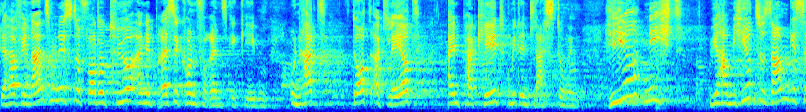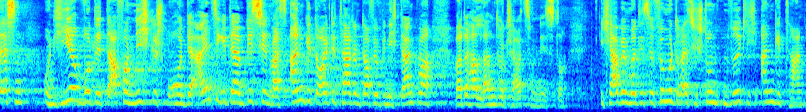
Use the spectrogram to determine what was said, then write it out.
der Herr Finanzminister vor der Tür eine Pressekonferenz gegeben und hat dort erklärt, ein Paket mit Entlastungen. Hier nicht. Wir haben hier zusammengesessen und hier wurde davon nicht gesprochen. Der Einzige, der ein bisschen was angedeutet hat, und dafür bin ich dankbar, war der Herr Landwirtschaftsminister. Ich habe mir diese 35 Stunden wirklich angetan.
